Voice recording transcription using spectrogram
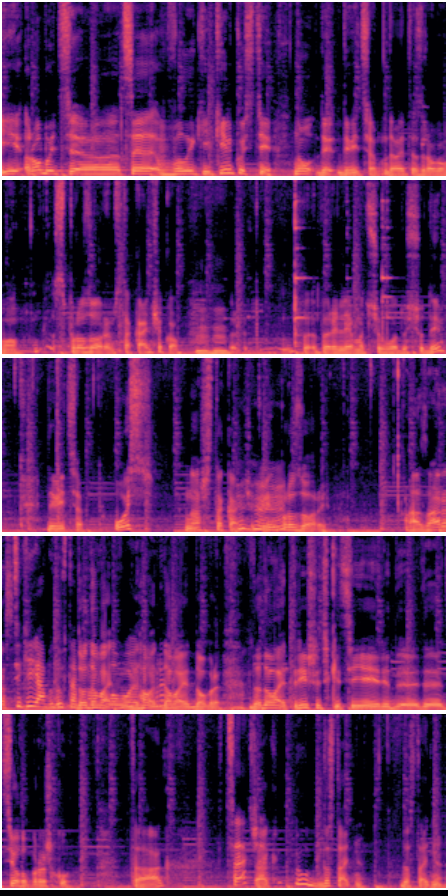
І робить е, це в великій кількості. Ну, ди- дивіться, давайте зробимо з прозорим стаканчиком. П- Перелємо цю воду сюди. Дивіться, ось наш стаканчик, він прозорий. А зараз Тільки я буду в тебе над Додавай, головою. давай, добре? давай, добре. Додавай трішечки цієї е, цього порошку. Так. Це? Так, ну достатньо. Достатньо.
